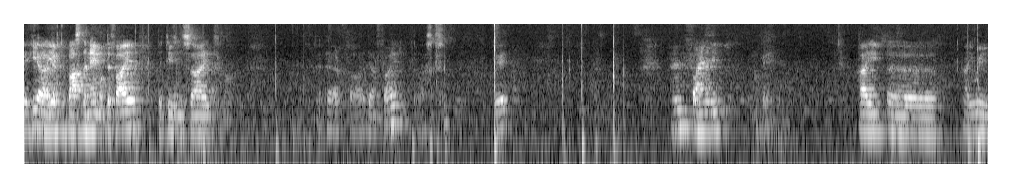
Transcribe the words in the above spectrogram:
Okay, here I have to pass the name of the file that is inside the R file, the R file tasks. Okay. And finally, okay, I uh, I will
